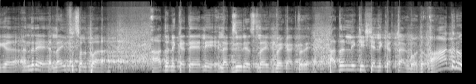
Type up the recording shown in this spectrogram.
ಈಗ ಅಂದರೆ ಲೈಫ್ ಸ್ವಲ್ಪ ಆಧುನಿಕತೆಯಲ್ಲಿ ಲಕ್ಸುರಿಯಸ್ ಲೈಫ್ ಬೇಕಾಗ್ತದೆ. ಅದರಲ್ಲಿ ಕೃಷಿಯಲ್ಲಿ ಕಷ್ಟ ಆಗ್ಬೋದು. ಆದರೂ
